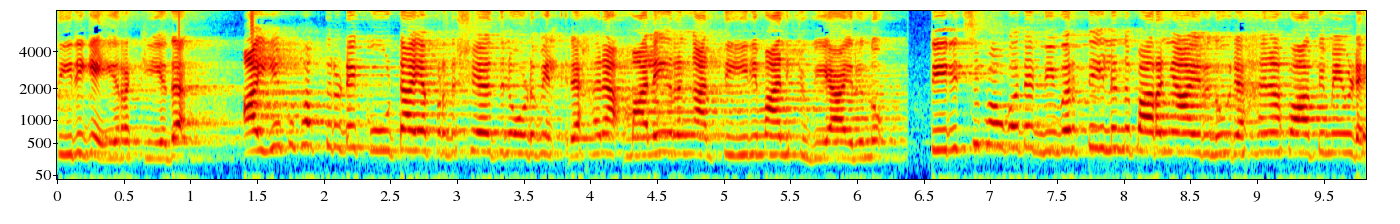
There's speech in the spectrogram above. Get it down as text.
തിരികെ ഇറക്കിയത്. അയ്യപ്പ ഭക്തരുടെ കൂട്ടായ പ്രതിഷേധത്തിനൊടുവിൽ രഹന മലയിറങ്ങാൻ തീരുമാനിക്കുകയായിരുന്നു. തിരിച്ചു പോകാതെ നിവർത്തിയില്ലെന്ന് പറഞ്ഞായിരുന്നു രഹന ഫാത്തിമയുടെ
